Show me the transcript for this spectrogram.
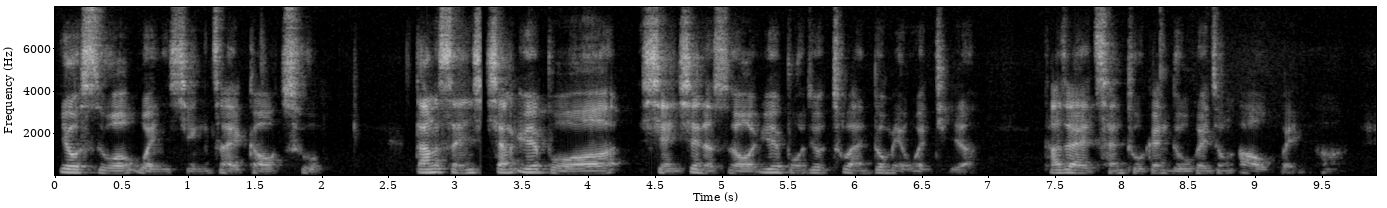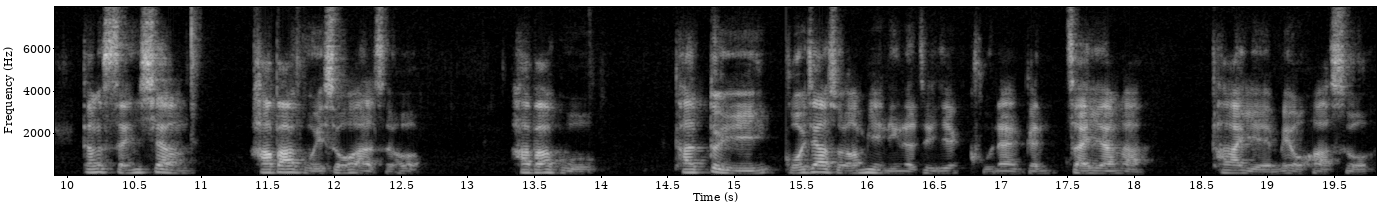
又使我稳行在高处。当神向约伯显现的时候，约伯就突然都没有问题了。他在尘土跟炉灰中懊悔啊。当神向哈巴谷一说话的时候，哈巴谷。他对于国家所要面临的这些苦难跟灾殃啊，他也没有话说。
